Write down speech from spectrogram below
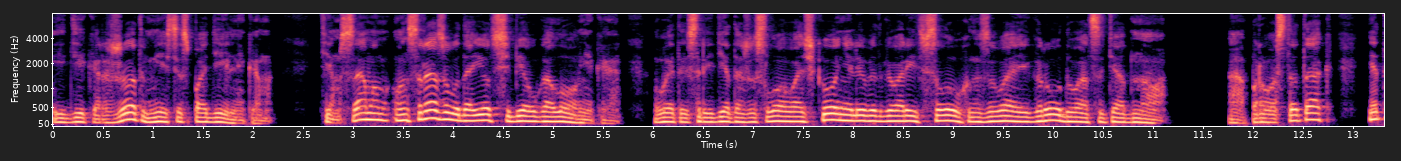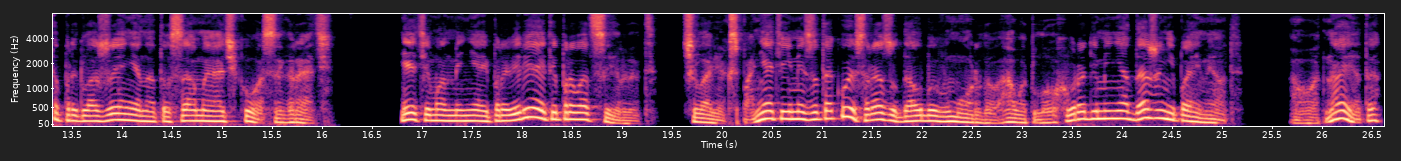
И дико ржет вместе с подельником. Тем самым он сразу выдает себе уголовника. В этой среде даже слово «очко» не любят говорить вслух, называя игру «двадцать одно». А просто так — это предложение на то самое очко сыграть. Этим он меня и проверяет, и провоцирует. Человек с понятиями за такое сразу дал бы в морду, а вот лох вроде меня даже не поймет. Вот на это.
